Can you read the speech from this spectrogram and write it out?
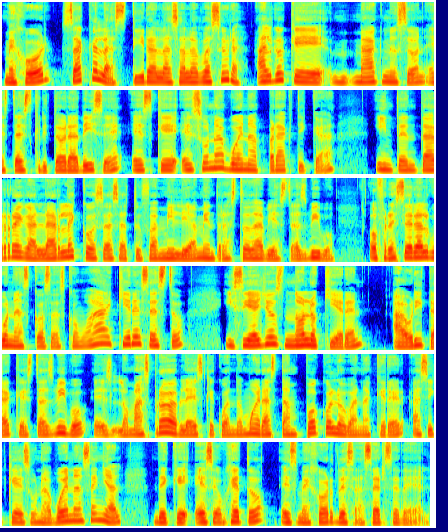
Mejor, sácalas, tíralas a la basura. Algo que Magnusson, esta escritora, dice es que es una buena práctica intentar regalarle cosas a tu familia mientras todavía estás vivo. Ofrecer algunas cosas como, ay, ¿quieres esto? Y si ellos no lo quieren, ahorita que estás vivo, es lo más probable es que cuando mueras tampoco lo van a querer, así que es una buena señal de que ese objeto es mejor deshacerse de él.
